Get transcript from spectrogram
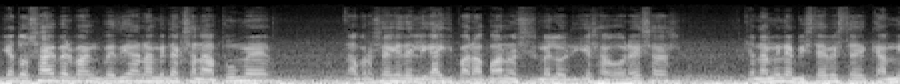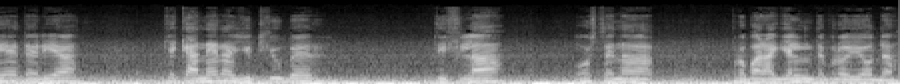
Για το Cyberbank παιδιά να μην τα ξαναπούμε, να προσέχετε λιγάκι παραπάνω στις μελλοντικές αγορές σας και να μην εμπιστεύεστε καμία εταιρεία και κανένα YouTuber τυφλά ώστε να προπαραγγέλνετε προϊόντα.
